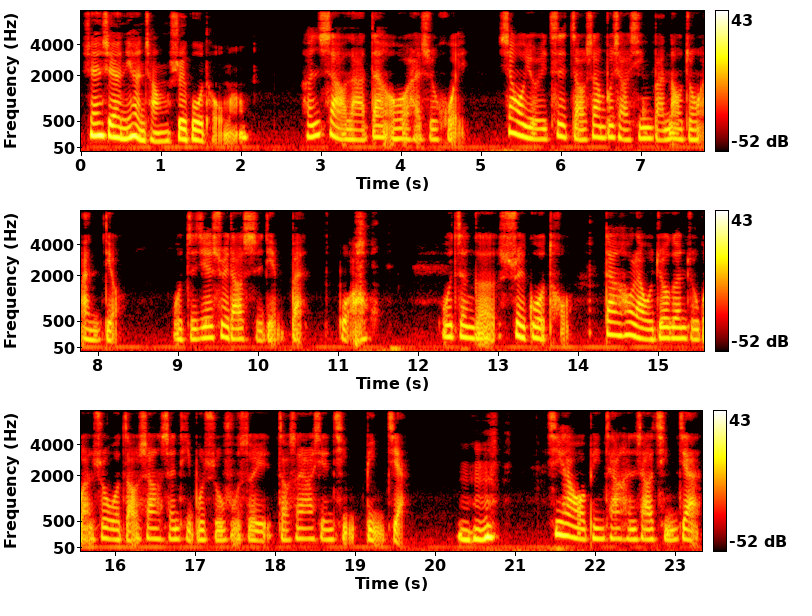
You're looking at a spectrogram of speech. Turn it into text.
萱萱，你很常睡过头吗？很少啦，但偶尔还是会。像我有一次早上不小心把闹钟按掉，我直接睡到十点半。哇，我整个睡过头。但后来我就跟主管说我早上身体不舒服，所以早上要先请病假。嗯哼，幸好我平常很少请假，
